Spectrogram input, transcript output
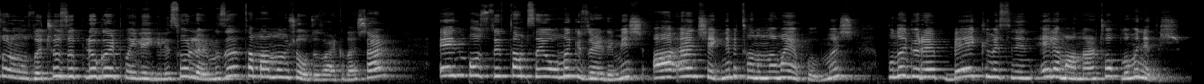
sorumuzda çözüp logaritma ile ilgili sorularımızı tamamlamış olacağız arkadaşlar. En pozitif tam sayı olmak üzere demiş. AN şeklinde bir tanımlama yapılmış. Buna göre B kümesinin elemanlar toplamı nedir?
